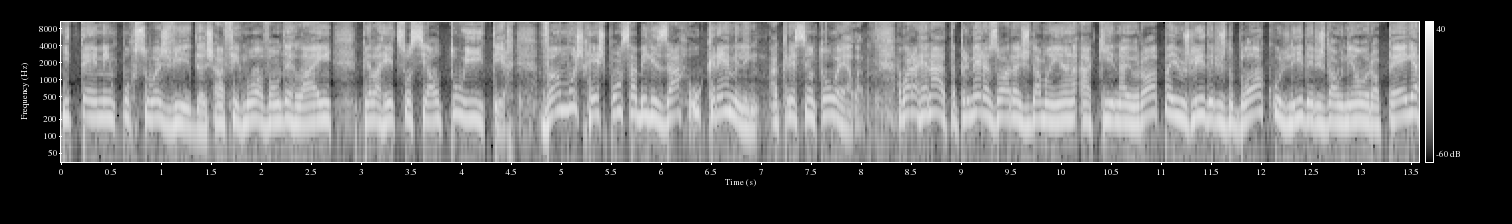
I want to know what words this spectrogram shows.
e temem por suas vidas, afirmou a von der Leyen pela rede social Twitter. Vamos responsabilizar o Kremlin, acrescentou ela. Agora, Renata, primeiras horas da manhã aqui na Europa e os líderes do bloco, líderes da União Europeia,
